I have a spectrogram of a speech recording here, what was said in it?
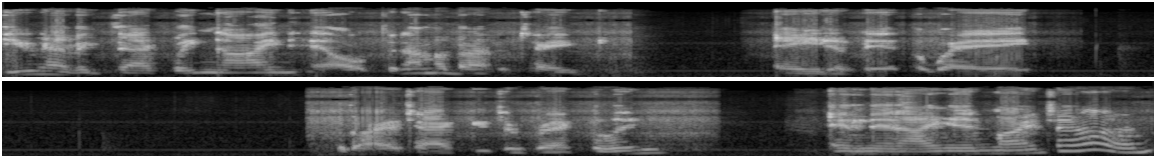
You have exactly nine health, and I'm about to take eight of it away. Because I attack you directly. And then I end my turn.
